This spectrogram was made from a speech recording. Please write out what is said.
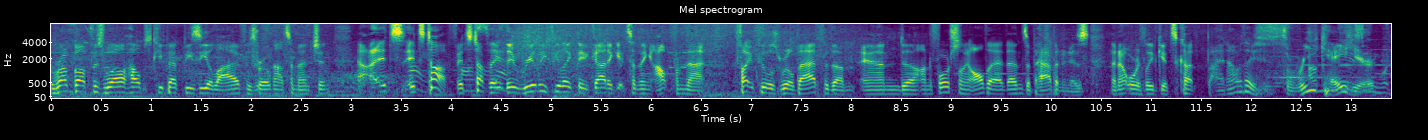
Run buff as well helps keep FBZ alive, as not to mention. Uh, it's it's tough. It's tough. They, they really feel like they've got to get something out from that. Fight feels real bad for them. And uh, unfortunately, all that ends up happening is the net worth lead gets cut by now they're 3K here.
